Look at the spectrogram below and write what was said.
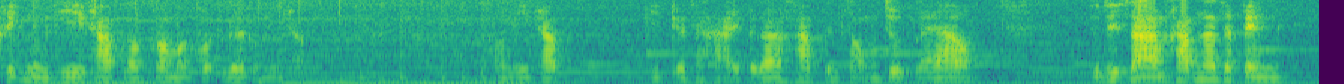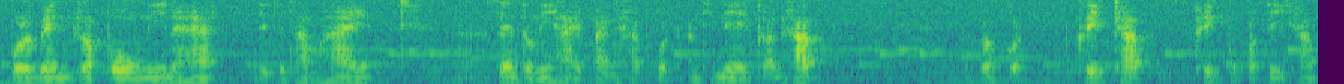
คลิกหนึ่งทีครับแล้วก็มากดเลือกตรงนี้ครับเท่านี้ครับอิดก็จะหายไปแล้วครับเป็น 2 จุดแล้ว จุดที่ 3 ครับน่าจะเป็นบริเวณกระโปรงนี้นะฮะเดี๋ยวจะทำให้เส้นตรงนี้หายไปนะครับ กด alternate ก่อนครับแล้วก็กดคลิกครับ คลิกปกติครับ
